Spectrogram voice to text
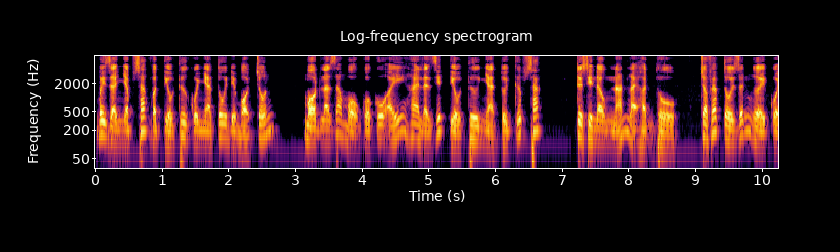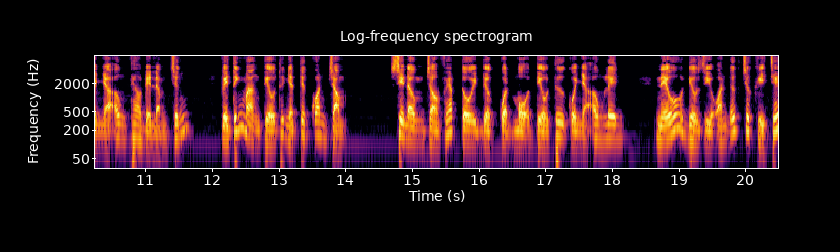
bây giờ nhập xác vào tiểu thư của nhà tôi để bỏ trốn. Một là ra mộ của cô ấy, hai là giết tiểu thư nhà tôi cướp xác. Tôi xin ông nán lại hận thù, cho phép tôi dẫn người của nhà ông theo để làm chứng. Vì tính mạng tiểu thư nhật tôi quan trọng. Xin ông cho phép tôi được quật mộ tiểu thư của nhà ông lên. Nếu điều gì oan ức trước khi chết,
